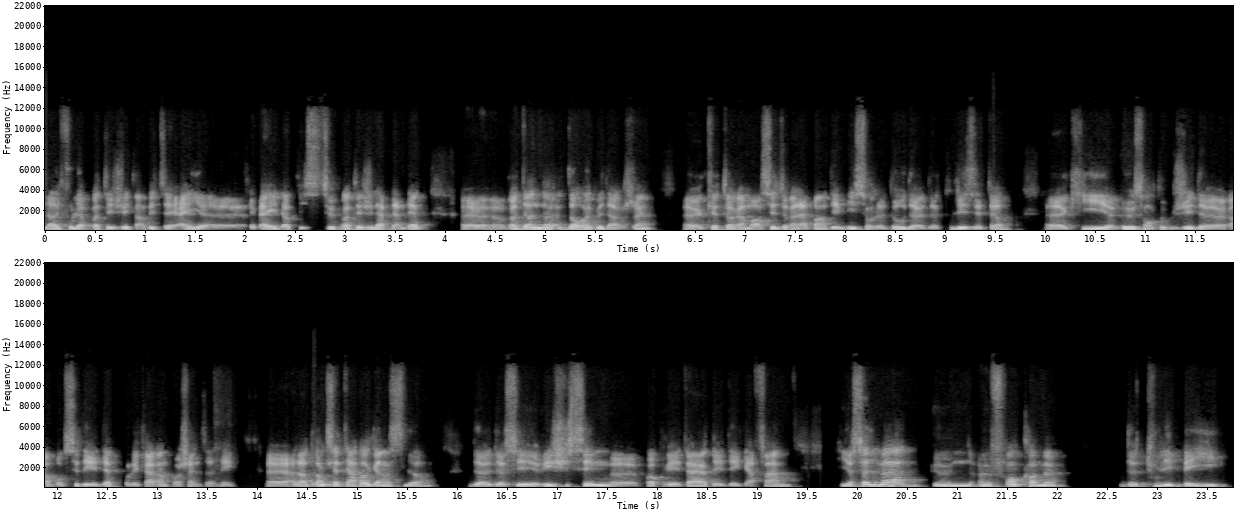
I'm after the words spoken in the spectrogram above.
Là, il faut la protéger. Tu as envie de dire, hey, euh, réveille, là, puis si tu veux protéger la planète, euh, redonne donc un peu d'argent euh, que tu as ramassé durant la pandémie sur le dos de, tous les États qui, eux, sont obligés de rembourser des dettes pour les 40 prochaines années. alors, donc, cette arrogance-là de, ces richissimes propriétaires des, des GAFAM, il y a seulement un front commun de tous les pays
